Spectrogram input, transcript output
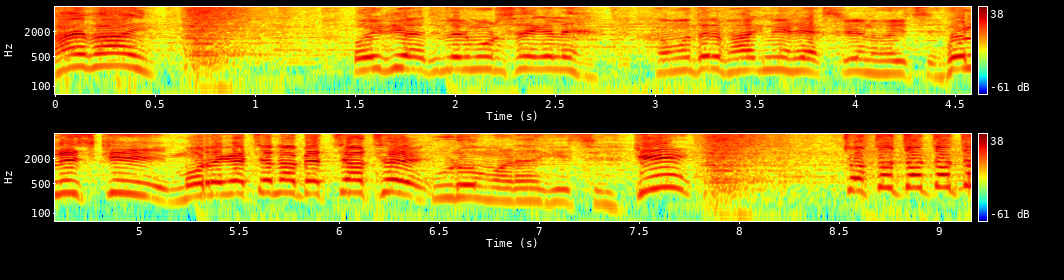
ভাই ভাই ওই রিয়াজুলের মোটরসাইকেলে আমাদের ভাগ্নের অ্যাক্সিডেন্ট হয়েছে। বলিস কি মরে গেছে না বেঁচে আছে? পুরো মারা গেছে। কি? চ চ চ চ চ।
